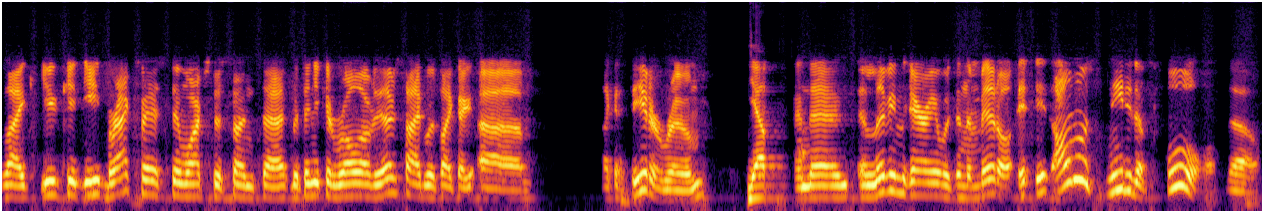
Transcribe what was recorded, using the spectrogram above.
like you could eat breakfast and watch the sunset, but then you could roll over. The other side was like a uh, like a theater room, Yep. and then a living area was in the middle. It, it almost needed a pool, though.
